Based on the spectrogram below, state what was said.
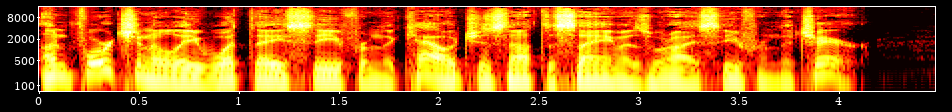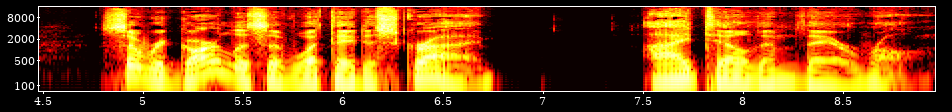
Unfortunately, what they see from the couch is not the same as what I see from the chair. So, regardless of what they describe, I tell them they're wrong.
